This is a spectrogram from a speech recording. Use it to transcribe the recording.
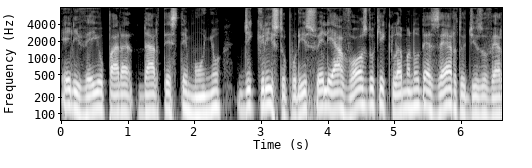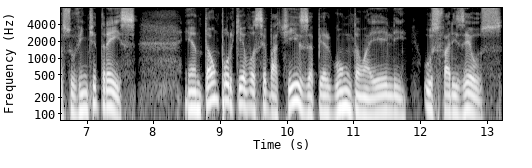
ele veio para dar testemunho de Cristo. Por isso, ele é a voz do que clama no deserto, diz o verso 23. Então, por que você batiza? perguntam a ele os fariseus.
